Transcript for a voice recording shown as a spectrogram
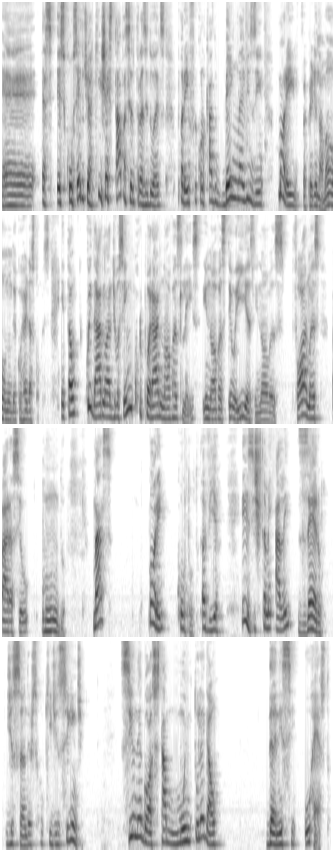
é, esse, conceito de haki já estava sendo trazido antes, porém foi colocado bem levezinho. Morei foi perdendo a mão no decorrer das contas. Então, cuidado na hora de você incorporar novas leis e novas teorias e novas formas para seu mundo. Mas Porém, contudo, todavia, existe também a lei zero de Sanderson que diz o seguinte: se o negócio está muito legal, dane-se o resto.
